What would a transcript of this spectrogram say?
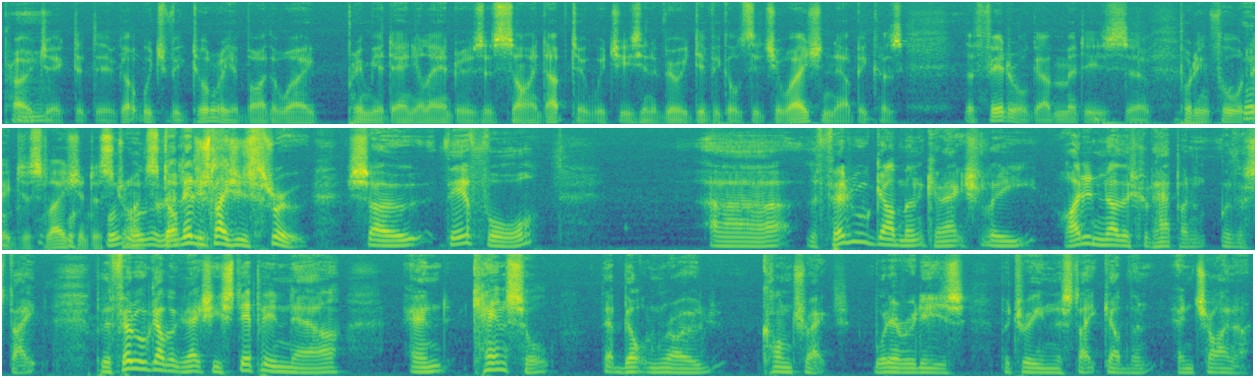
project mm. that they've got, which Victoria, by the way, Premier Daniel Andrews has signed up to, which is in a very difficult situation now because the federal government is uh, putting forward well, legislation to try well, and stop. The legislation is through, so therefore, uh, the federal government can actually. I didn't know this could happen with the state, but the federal government can actually step in now and cancel that Belt and Road contract, whatever it is, between the state government and China.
